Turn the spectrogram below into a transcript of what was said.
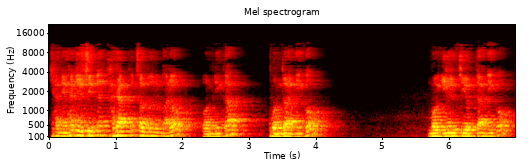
자녀 해줄 수 있는 가장 큰 선물은 바로 뭡니까? 돈도 아니고 뭐 일기업도 아니고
